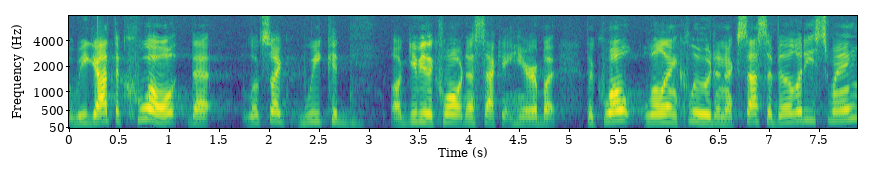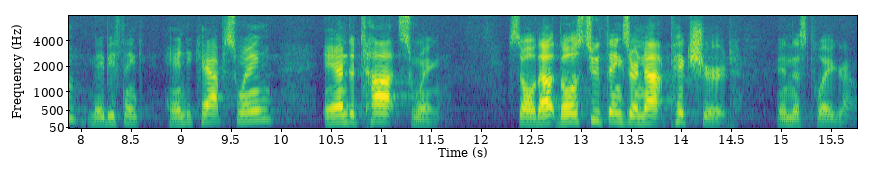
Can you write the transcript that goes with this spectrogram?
We got the quote that looks like we could, I'll give you the quote in a second here, but the quote will include an accessibility swing, maybe think handicap swing, and a tot swing. So that, those two things are not pictured in this playground,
